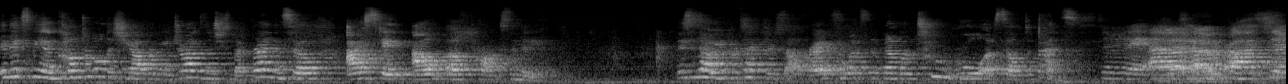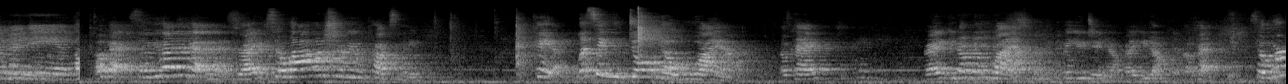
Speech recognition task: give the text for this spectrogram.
It makes me uncomfortable that she offered me drugs and she's my friend, and so I stay out of proximity. This is how you protect yourself, right? So what's the number two rule of self-defense? Stay out of proximity. Okay, so you guys are getting this, right? So what I want to show you with proximity. Kata, let's say you don't know who I am, okay? Right? You don't know who I am do know, but you don't. Okay. So we're,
